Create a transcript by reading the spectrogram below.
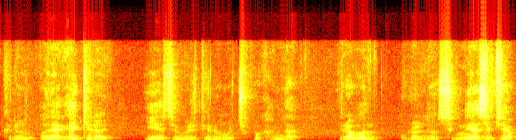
그런 은혜가 있기를 예수 그리스도 이름으로 축복합니다. 여러분 오늘도 승리하십시오.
